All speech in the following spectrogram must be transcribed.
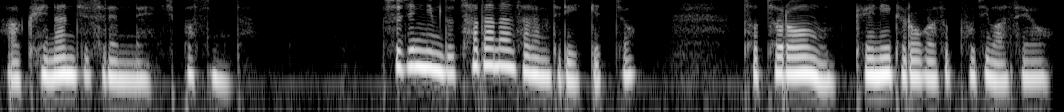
아, 괜한 짓을 했네 싶었습니다. 수진님도 차단한 사람들이 있겠죠? 저처럼 괜히 들어가서 보지 마세요.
